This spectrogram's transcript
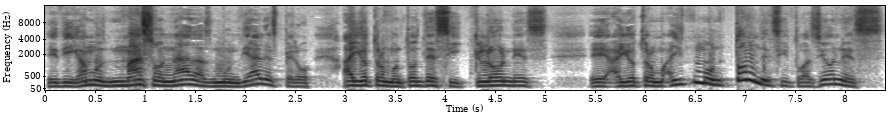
eh, digamos, más sonadas mundiales, pero hay otro montón de ciclones, eh, hay, otro, hay un montón de situaciones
